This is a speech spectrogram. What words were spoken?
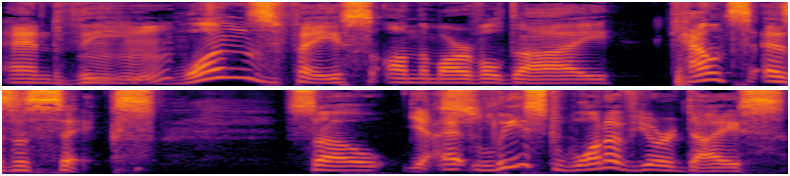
and the one's face on the Marvel die counts as a six. So Yes. at least one of your dice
